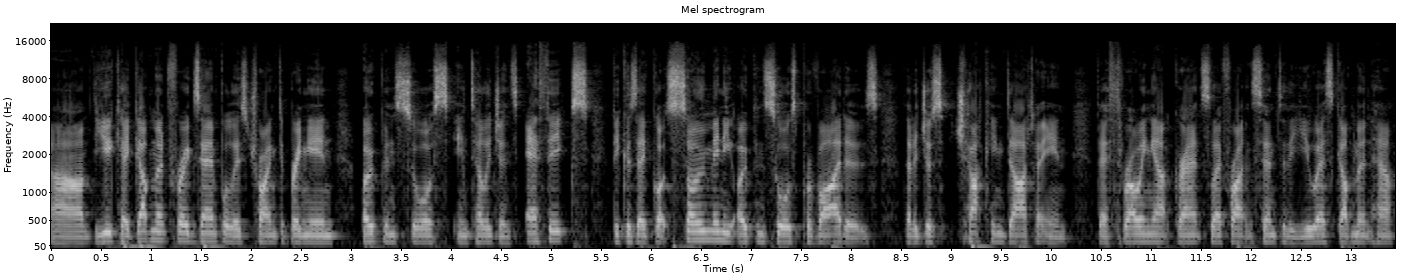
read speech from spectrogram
Um, the UK government, for example, is trying to bring in open source intelligence ethics because they've got so many open source providers that are just chucking data in. They're throwing out grants left, right, and center. The US government how,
